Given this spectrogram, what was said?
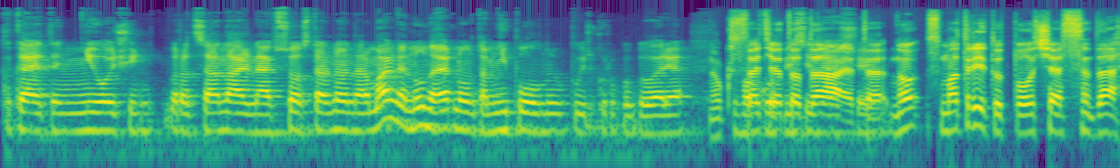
какая-то не очень рациональная, а все остальное нормально, ну, наверное, он там не полный упырь, грубо говоря. Ну, кстати, это да, это... Ну, смотри, тут получается, да.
